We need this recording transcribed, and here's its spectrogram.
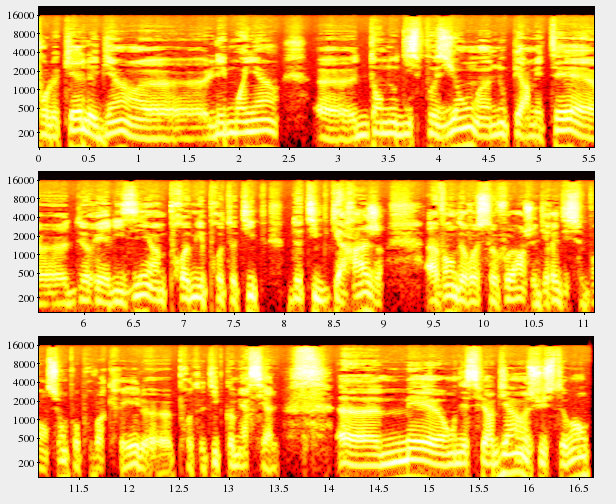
pour lequel, eh bien, les moyens dont nous disposons disposition euh, nous permettait euh, de réaliser un premier prototype de type garage avant de recevoir, je dirais, des subventions pour pouvoir créer le prototype commercial. Euh, mais on espère bien justement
